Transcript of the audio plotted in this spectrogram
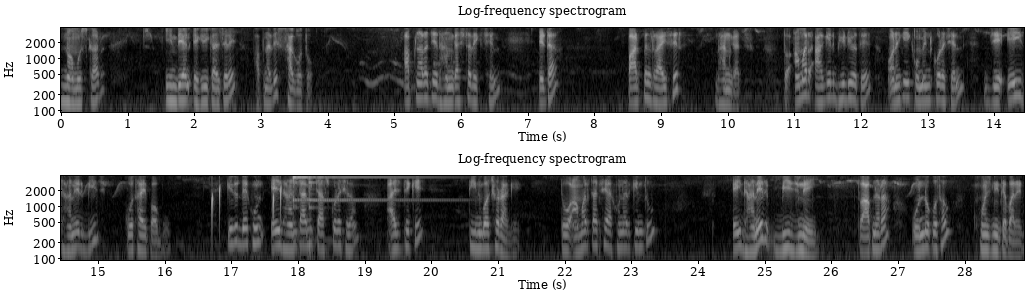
নমস্কার। ইন্ডিয়ান এগ্রিকালচারে আপনাদের স্বাগত। আপনারা যে ধান গাছটা দেখছেন, এটা পার্পেল রাইসের ধান গাছ। তো আমার আগের ভিডিওতে অনেকেই কমেন্ট করেছেন যে এই ধানের বীজ কোথায় পাবো। কিন্তু দেখুন, এই ধানটা আমি চাষ করেছিলাম আজ থেকে তিন বছর আগে। তো আমার কাছে এখন আর কিন্তু এই ধানের বীজ নেই। তো আপনারা অন্য কোথাও খোঁজ নিতে পারেন।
